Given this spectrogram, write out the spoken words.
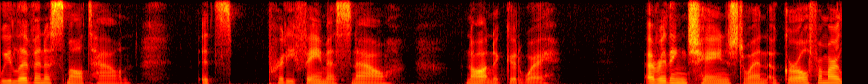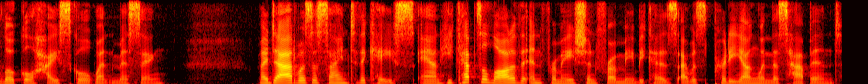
We live in a small town. It's pretty famous now, not in a good way. Everything changed when a girl from our local high school went missing. My dad was assigned to the case, and he kept a lot of the information from me because I was pretty young when this happened.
